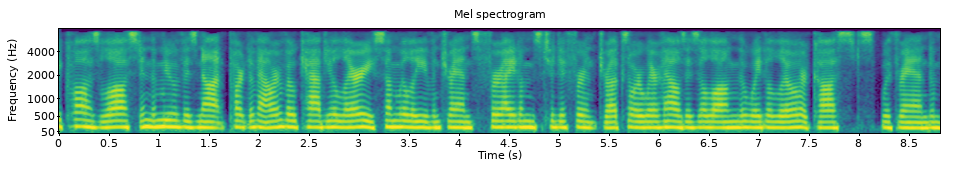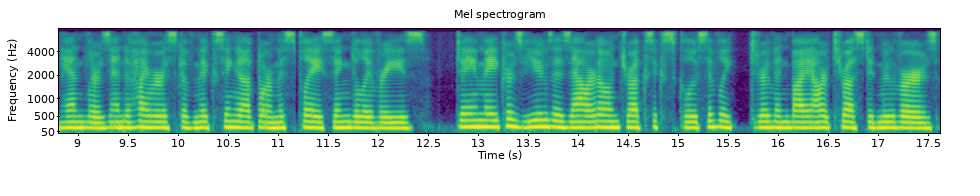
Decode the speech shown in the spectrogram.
Because lost in the move is not part of our vocabulary, some will even transfer items to different trucks or warehouses along the way to lower costs, with random handlers and a high risk of mixing up or misplacing deliveries. Daymakers uses our own trucks exclusively, driven by our trusted movers,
